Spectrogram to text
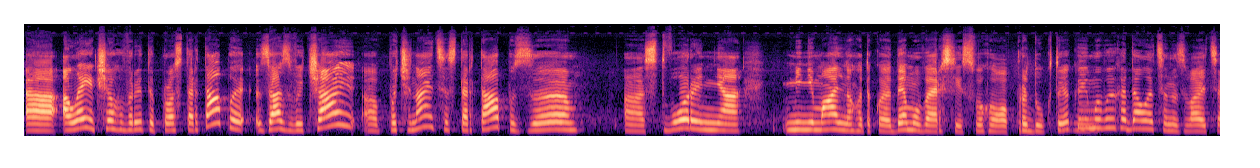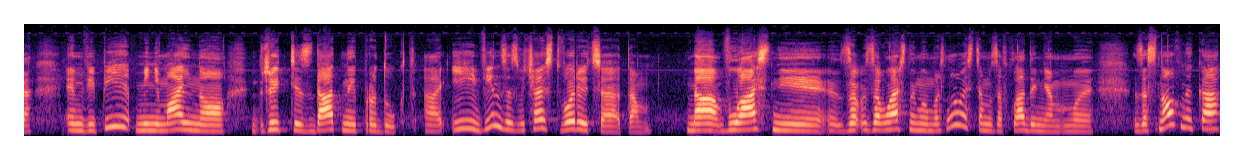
А, Але якщо говорити про стартапи, зазвичай е, починається стартап з е, створення мінімального такої демо-версії свого продукту, який ми вигадали. Це називається MVP, мінімально життєздатний продукт. І він зазвичай створюється там. На власні за, за власними можливостями, за вкладеннями засновника.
